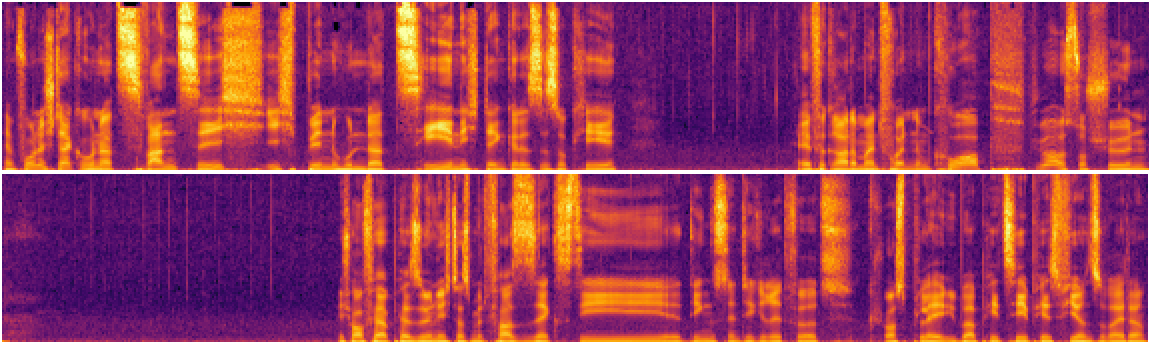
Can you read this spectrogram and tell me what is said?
Empfohlene Stärke 120. Ich bin 110. Ich denke, das ist okay. Helfe gerade meinen Freunden im Koop. Ja, ist doch schön. Ich hoffe ja persönlich, dass mit Phase 6 die Dings integriert wird. Crossplay über PC, PS4 und so weiter.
